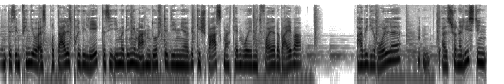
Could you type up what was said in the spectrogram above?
Und das empfinde ich auch als brutales Privileg, dass ich immer Dinge machen durfte, die mir wirklich Spaß gemacht haben, wo ich mit Feuer dabei war. Habe ich die Rolle ähm, als Journalistin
